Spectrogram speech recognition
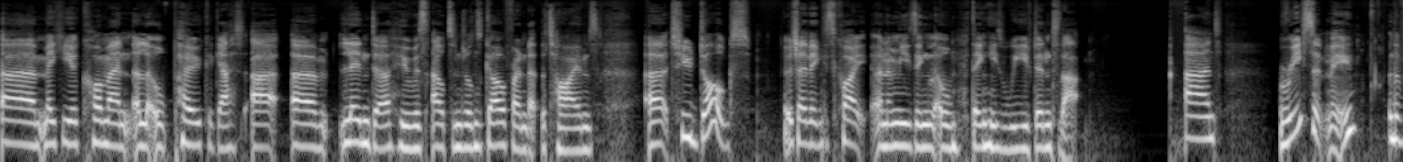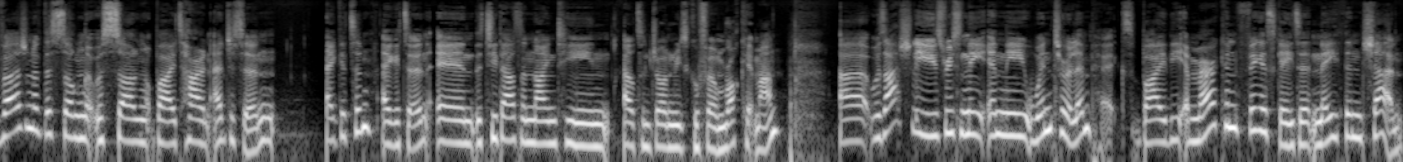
uh, making a comment, a little poke, I guess, at um, Linda, who was Elton John's girlfriend at the times, uh, to dogs which I think is quite an amusing little thing he's weaved into that. And recently, the version of this song that was sung by Taron Egerton, Egerton, Egerton in the 2019 Elton John musical film Rocketman, uh, was actually used recently in the Winter Olympics by the American figure skater Nathan Chen.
